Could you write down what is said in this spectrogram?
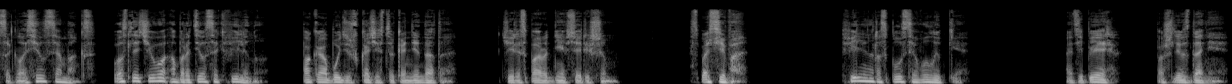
Согласился Макс, после чего обратился к Филину. Пока будешь в качестве кандидата. Через пару дней все решим. Спасибо. Филин расплылся в улыбке. А теперь пошли в здание.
